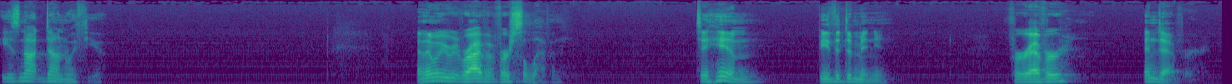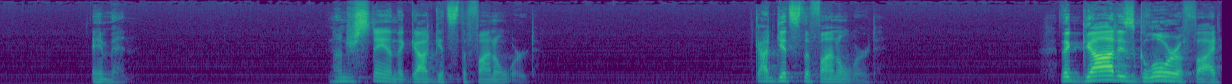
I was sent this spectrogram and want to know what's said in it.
He is not done with you. And then we arrive at verse 11. To him be the dominion forever and ever. Amen. And understand that God gets the final word. God gets the final word. That God is glorified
